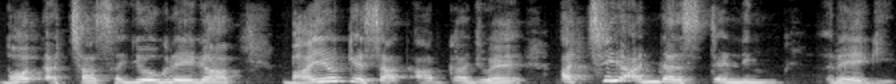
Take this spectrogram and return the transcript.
बहुत अच्छा सहयोग रहेगा। भाइयों के साथ आपका जो है अच्छी अंडरस्टैंडिंग रहेगी।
